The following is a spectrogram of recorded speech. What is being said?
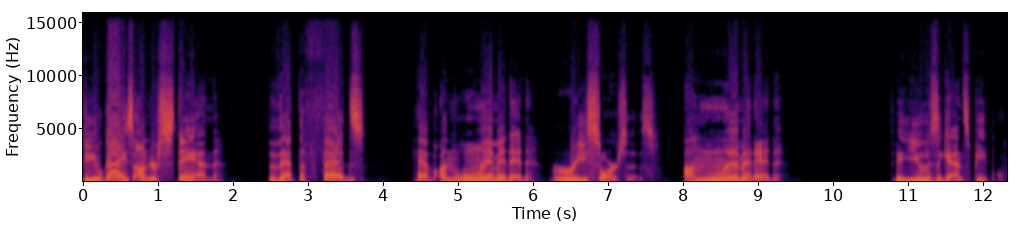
Do you guys understand that the feds have unlimited resources? Unlimited to use against people.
